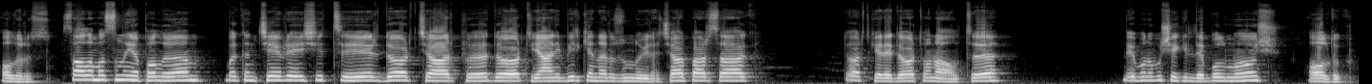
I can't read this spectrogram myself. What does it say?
oluruz. Sağlamasını yapalım. Bakın çevre eşittir 4 çarpı 4 yani bir kenar uzunluğuyla çarparsak 4 kere 4 16 ve bunu bu şekilde bulmuş olduk.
